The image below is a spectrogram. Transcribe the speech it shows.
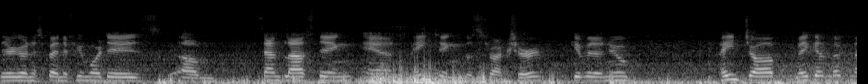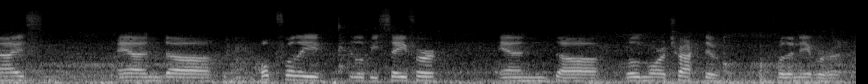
they're going to spend a few more days um, sandblasting and painting the structure, give it a new paint job, make it look nice, and uh, hopefully it'll be safer and uh, a little more attractive for the neighborhood.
